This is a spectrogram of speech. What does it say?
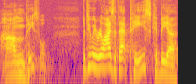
I'm peaceful. But do we realize that that peace could be a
